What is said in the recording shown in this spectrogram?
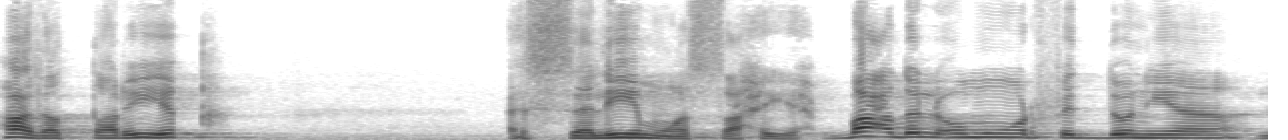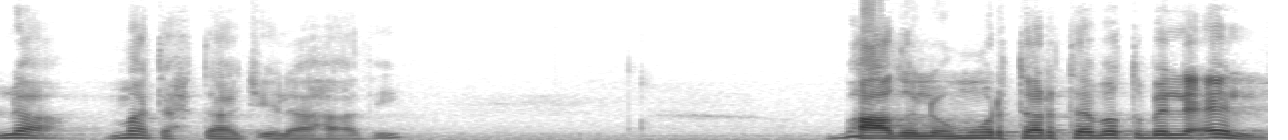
هذا الطريق السليم والصحيح. بعض الأمور في الدنيا لا ما تحتاج إلى هذه. بعض الأمور ترتبط بالعلم.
